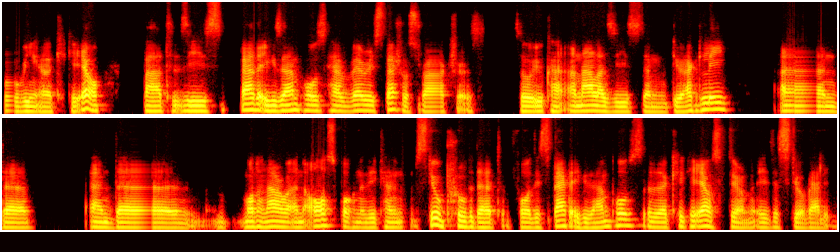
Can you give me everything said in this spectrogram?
proving a KKL, but these bad examples have very special structures. So you can analyze them directly and uh, and uh, Montanaro and Osborne, they can still prove that for these bad examples, the KKL theorem is still valid.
